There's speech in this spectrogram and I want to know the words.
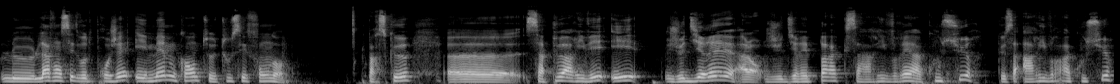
l'avancée de votre projet et même quand tout s'effondre, parce que euh, ça peut arriver et je dirais, alors je dirais pas que ça arriverait à coup sûr, que ça arrivera à coup sûr,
